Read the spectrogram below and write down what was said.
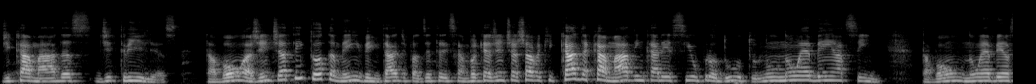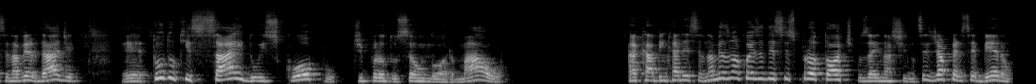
de camadas de trilhas, tá bom? A gente já tentou também inventar de fazer três camadas, porque a gente achava que cada camada encarecia o produto. Não, não é bem assim, tá bom? Não é bem assim. Na verdade, é, tudo que sai do escopo de produção normal acaba encarecendo. A mesma coisa desses protótipos aí na China. Vocês já perceberam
